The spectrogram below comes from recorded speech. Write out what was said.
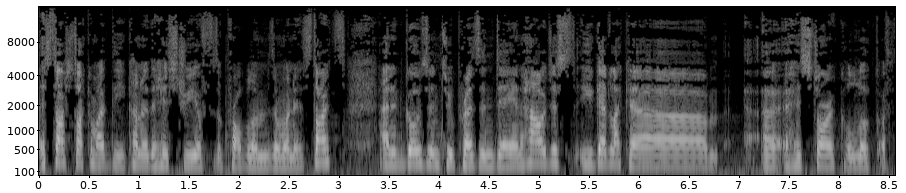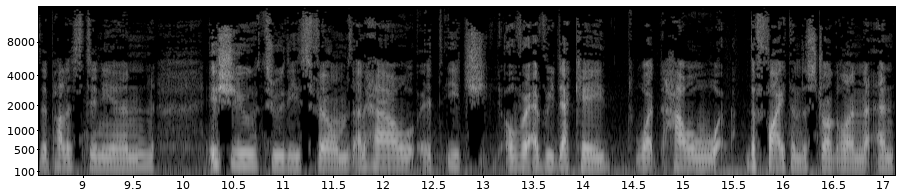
it starts talking about the kind of the history of the problems and when it starts, and it goes into present day and how just you get like a, a, a historical look of the Palestinian issue through these films and how it each over every decade what how the fight and the struggle and and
